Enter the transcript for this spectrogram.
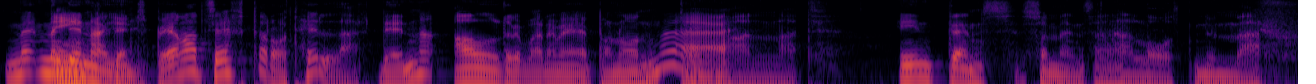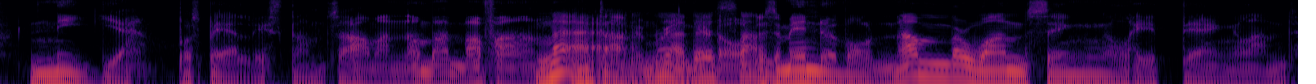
Men, men den har ju inte spelats efteråt heller. Den har aldrig varit med på någonting Nej. annat. Inte ens som en sån här låt nummer nio på spellistan så har man no, men vad fan, Nej, har vi nej, Bring det är. Som ändå var number one single hit i England.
